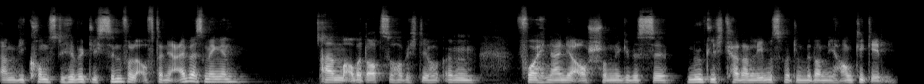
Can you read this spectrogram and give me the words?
ähm, wie kommst du hier wirklich sinnvoll auf deine Eiweißmengen? Ähm, aber dazu habe ich dir im Vorhinein ja auch schon eine gewisse Möglichkeit an Lebensmitteln mit an die Hand gegeben.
